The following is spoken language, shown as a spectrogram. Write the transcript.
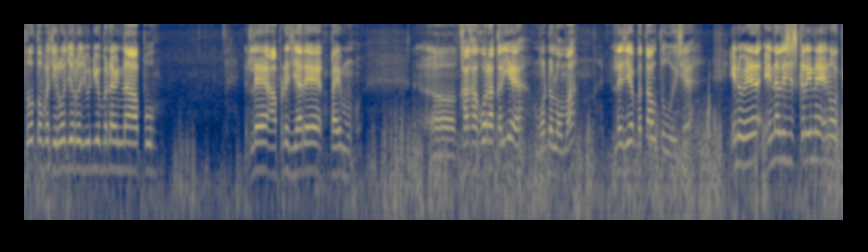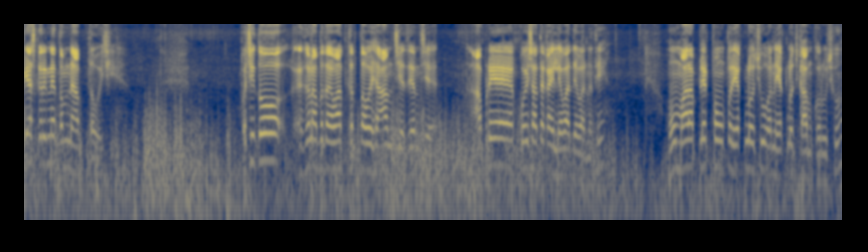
તો તો પછી રોજે રોજ વીડિયો બનાવી ના આપું. એટલે આપણે જ્યારે કાંઈ ખાખા ખોરા કરીએ મોડલોમાં, એટલે જે બતાવતું હોય છે, એનું એનાલિસિસ કરીને, એનો અભ્યાસ કરીને તમને આપતા હોય છીએ. પછી તો ઘણા બધા વાત કરતા હોય છે, આમ છે, તેમ છે. આપણે કોઈ સાથે કાંઈ લેવા દેવા નથી. હું મારા પ્લેટફોર્મ ઉપર એકલો છું અને એકલો જ કામ કરું છું.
